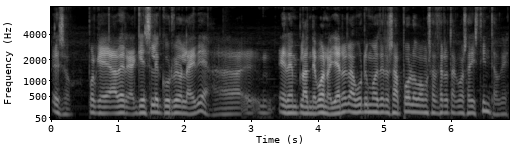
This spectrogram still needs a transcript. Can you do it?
Eso. Porque, a ver, ¿a quién se le ocurrió la idea? Era en plan de, bueno, ya nos aburrimos de los Apolo, vamos a hacer otra cosa distinta o qué?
